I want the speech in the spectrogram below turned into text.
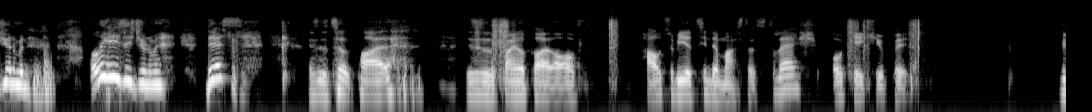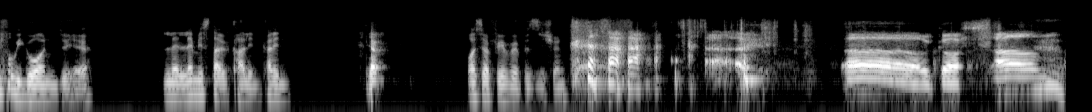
gentlemen, ladies and gentlemen, this is the third part. This is the final part of how to be a Tinder master slash OkCupid. Before we go on to here, let, let me start with Kalin. Kalin. Yep. What's your favorite position? oh gosh. Um,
